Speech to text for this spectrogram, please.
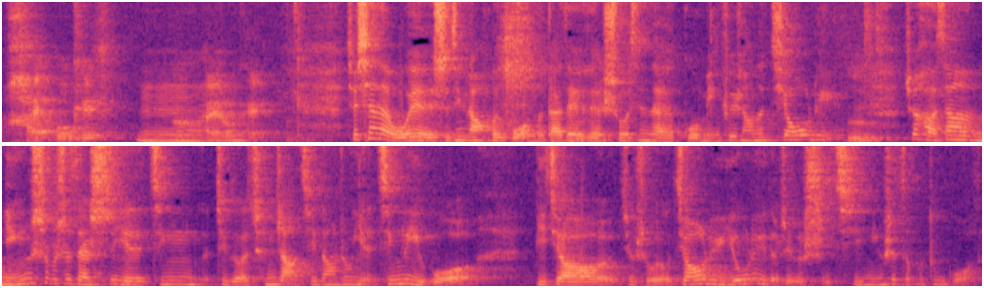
还 OK。嗯，还 OK。就现在，我也是经常回国嘛，大家也在说，现在国民非常的焦虑。嗯，就好像您是不是在事业经这个成长期当中也经历过比较就是有焦虑、忧虑的这个时期？您是怎么度过的？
